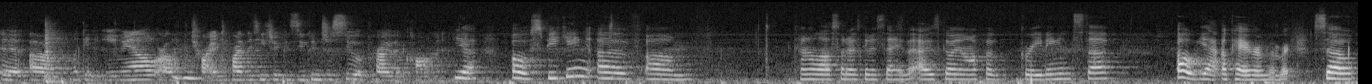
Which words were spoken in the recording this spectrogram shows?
Uh, um, like an email or like trying to find the teacher because you can just do a private comment. Yeah. Oh, speaking of, um, kind of lost what I was gonna say, but I was going off of grading and stuff. Oh yeah, okay, I remember. So,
